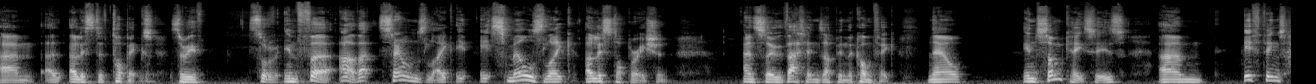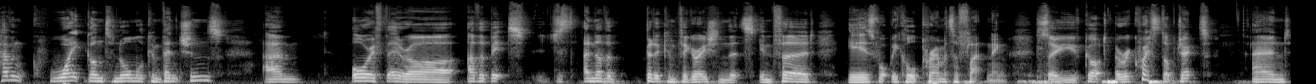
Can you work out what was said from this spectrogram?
um, a, a, list of topics. So we sort of infer, ah, that sounds like it, it smells like a list operation. And so that ends up in the config. Now, in some cases, um, if things haven't quite gone to normal conventions, um, or if there are other bits, just another bit of configuration that's inferred is what we call parameter flattening. So you've got a request object, and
